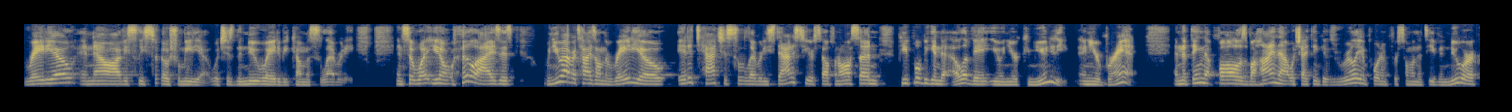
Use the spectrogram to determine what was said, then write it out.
radio, and now obviously social media, which is the new way to become a celebrity. And so, what you don't realize is when you advertise on the radio, it attaches celebrity status to yourself, and all of a sudden, people begin to elevate you in your community and your brand. And the thing that follows behind that, which I think is really important for someone that's even newer,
